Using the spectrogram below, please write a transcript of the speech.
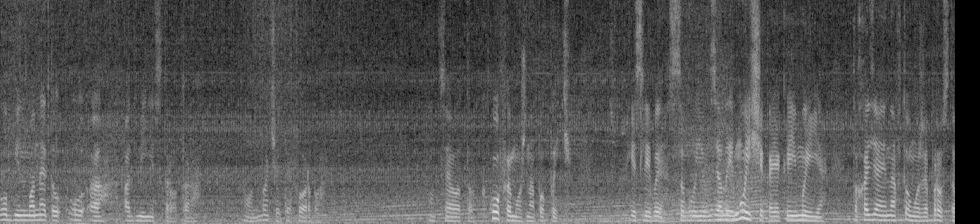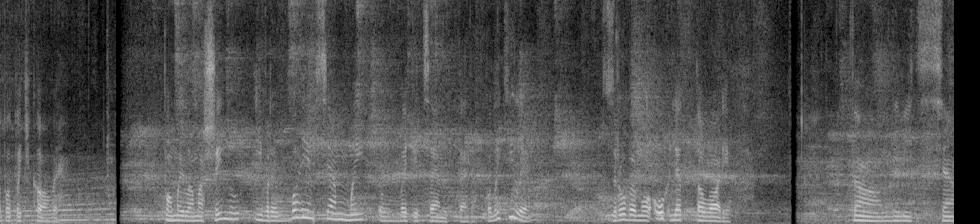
Обмін монету у адміністратора. Вон, бачите, фарба. Оце отак. Кофе можна попити. Якщо ви з собою взяли мойщика, який миє, то хазяїн авто може просто попити кави. Помила машину і вриваємося ми в епіцентр. Полетіли, зробимо огляд товарів. Так, дивіться.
